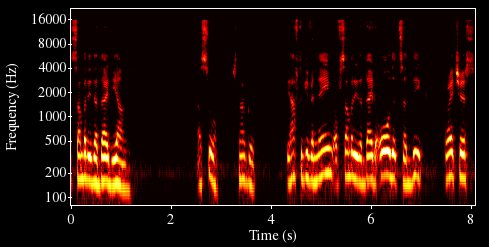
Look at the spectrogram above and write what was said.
somebody that died young. Asu, it's not good. You have to give a name of somebody that died old, tzaddik, righteous.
